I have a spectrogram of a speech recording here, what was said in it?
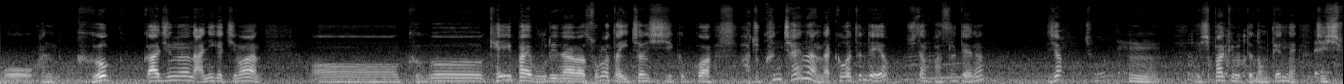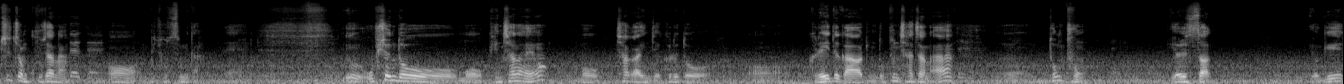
뭐 한 그것까지는 아니겠지만 어 그거 K5 우리나라 소나타 2000cc급과 아주 큰 차이는 안 날 것 같은데요 시장 봤을 때는 그죠? 좋은데요. 음 18km대 넘겠네 네. 지금 17.9잖아 네네. 어 좋습니다 네. 이 옵션도 뭐 괜찮아요 뭐 차가 이제 그래도 어 그레이드가 좀 높은 차잖아 네. 어, 통풍 네. 열선 여기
